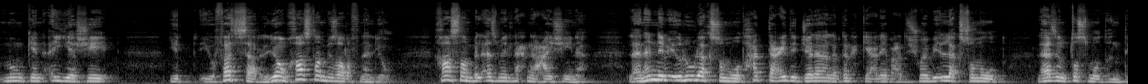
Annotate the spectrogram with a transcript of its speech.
ممكن أي شيء يفسر اليوم خاصة بظرفنا اليوم خاصة بالأزمة اللي نحن عايشينها. لأن هن بيقولوا لك صمود. حتى عيد الجلال اللي بدنا نحكي عليه بعد شوي بيقول لك صمود. لازم تصمد أنت.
